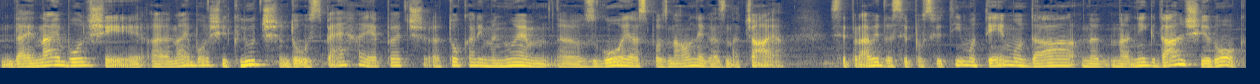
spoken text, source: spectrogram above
da je najboljši, uh, najboljši ključ do uspeha, je pač eh, to, kar imenujem uh, vzgoja spoznavnega značaja. Se pravi, da se posvetimo temu, da na, na nek daljši rok,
